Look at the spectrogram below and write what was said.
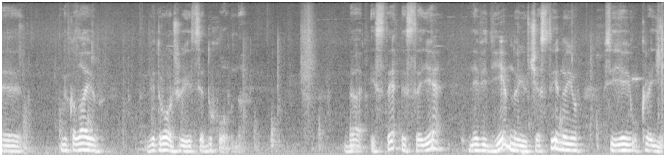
е, Миколаїв відроджується духовно. Да, і стає невід'ємною частиною всієї України.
